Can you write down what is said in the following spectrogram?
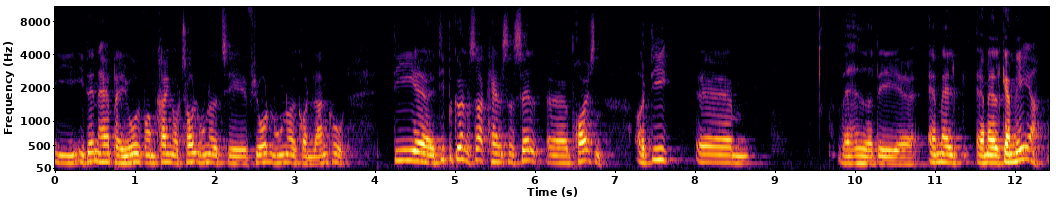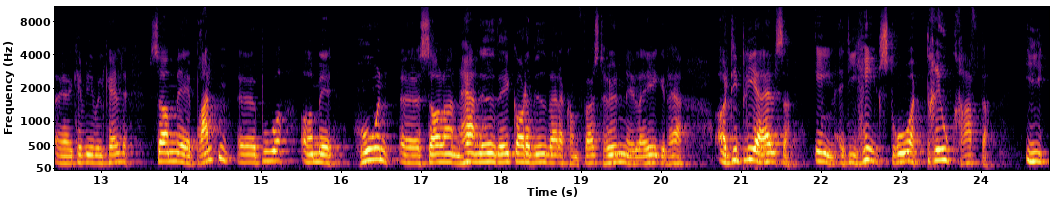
i, i den her periode fra omkring år 1200 til 1400 Grønlandkål, de, øh, de begynder så at kalde sig selv øh, Preussen, og de... øh, hvad hedder det, øh, amal, amalgamere, øh, kan vi vel kalde det, som med Brandenburg øh, og med Hohenzollern øh, hernede. Det er ikke godt at vide, hvad der kom først, hønnen eller ægget her. Og det bliver altså en af de helt store drivkræfter i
